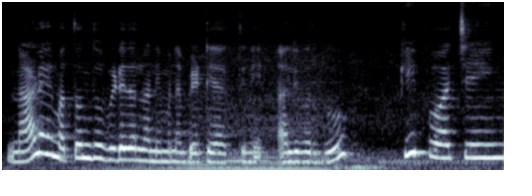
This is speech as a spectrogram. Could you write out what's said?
ನಾಳೆ ಮತ್ತೊಂದು ವಿಡಿಯೋದಲ್ಲಿ ನಾನು ನಿಮ್ಮನ್ನು ಭೇಟಿ ಆಗ್ತೀನಿ ಅಲ್ಲಿವರೆಗೂ ಕೀಪ್ ವಾಚಿಂಗ್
